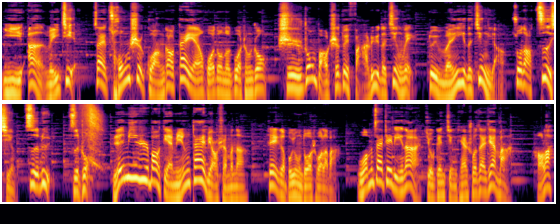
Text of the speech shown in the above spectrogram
以案为戒。在从事广告代言活动的过程中，始终保持对法律的敬畏、对文艺的敬仰，做到自省、自律、自重。人民日报点名代表什么呢？这个不用多说了吧？我们在这里呢，就跟景甜说再见吧。好了，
